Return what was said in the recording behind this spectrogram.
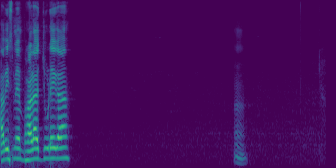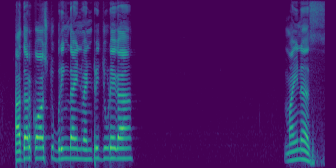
अब इसमें भाड़ा जुड़ेगा। Other cost to bring the inventory जुड़ेगा। Minus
